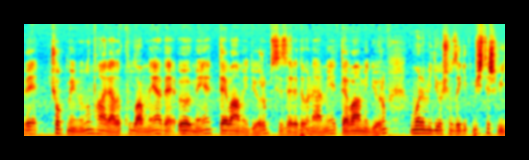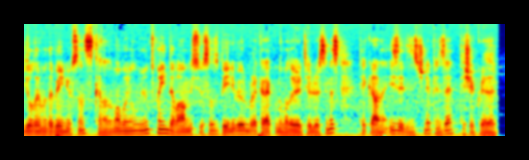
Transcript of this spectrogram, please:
ve çok memnunum. Hala da kullanmaya ve övmeye devam ediyorum. Sizlere de önermeye devam ediyorum. Umarım video hoşunuza gitmiştir. Videolarımı da beğeniyorsanız kanalıma abone olmayı unutmayın. Devamlı istiyorsanız beğeni ve yorum bırakarak bunu bana belirtebilirsiniz. Tekrardan izlediğiniz için hepinize teşekkür ederim.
